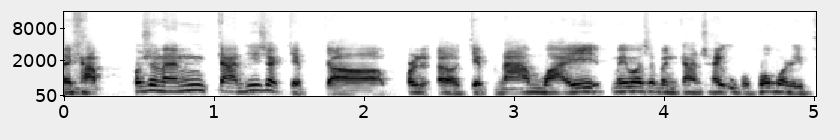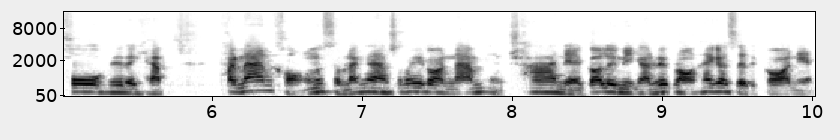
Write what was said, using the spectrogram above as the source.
นะครับ เพราะฉะนั้นการที่จะเก็บเก็บน้ำไว้ ไม่ว่าจะเป็นการใช้อุปโภคบริโภคเนี่ยนะครับ ทางด้านของสำนักงานทรัพยากรน้ำแห่งชาติเนี่ยก็เลยมีการเรียกร้องให้เกษตรกรเนี่ย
